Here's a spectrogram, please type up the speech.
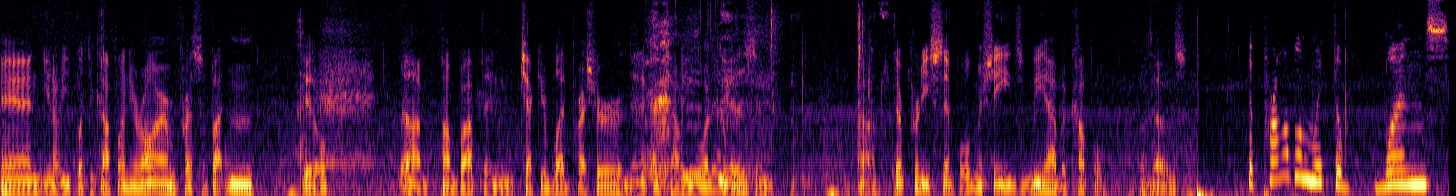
And you know, you put the cuff on your arm, press a button, it'll uh, pump up and check your blood pressure, and then it will tell you what it is. And uh, they're pretty simple machines, and we have a couple of those. The problem with the ones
